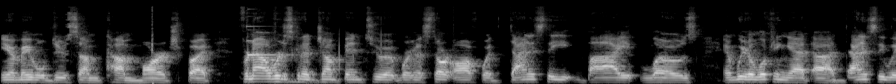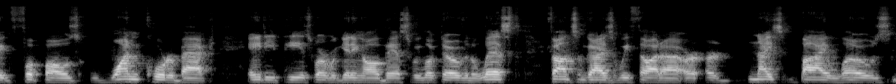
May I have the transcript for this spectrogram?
you know, maybe we'll do some come March. But for now, we're just going to jump into it. We're going to start off with dynasty buy lows, and we are looking at uh, Dynasty League Football's one quarterback ADP is where we're getting all this. We looked over the list, found some guys that we thought uh, are, are nice buy lows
